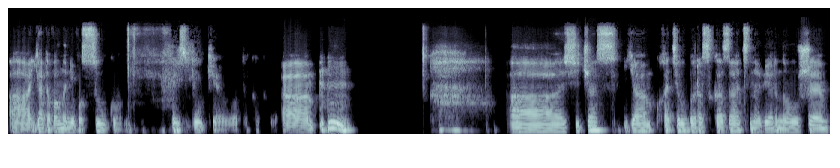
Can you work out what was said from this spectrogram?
А, я давал на него ссылку в Фейсбуке. Вот, а, а сейчас я хотел бы рассказать, наверное, уже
